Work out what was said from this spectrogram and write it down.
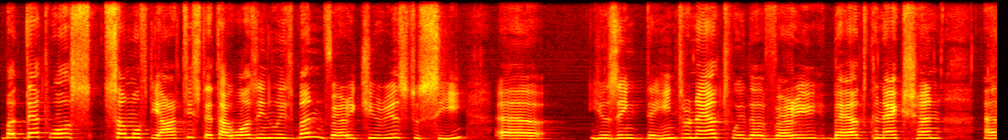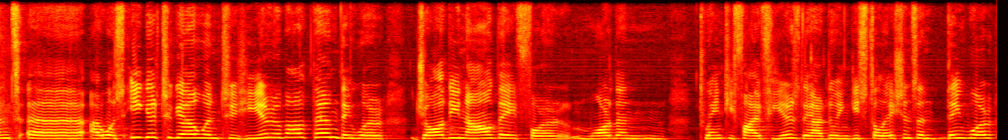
But that was some of the artists that I was in Lisbon, very curious to see. Uh, using the internet with a very bad connection. And uh, I was eager to go and to hear about them. They were Jodi now, they for more than 25 years, they are doing installations, and they were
